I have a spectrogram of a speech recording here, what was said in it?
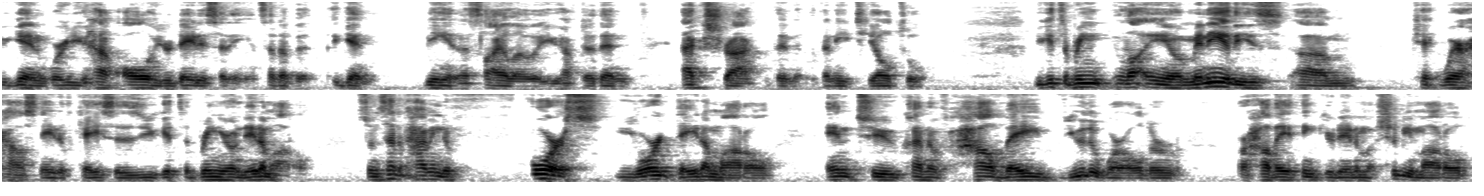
again where you have all of your data sitting instead of it again being in a silo you have to then extract with an, with an etl tool. You get to bring you know many of these um, warehouse native cases you get to bring your own data model. So instead of having to force your data model into kind of how they view the world or or how they think your data should be modeled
